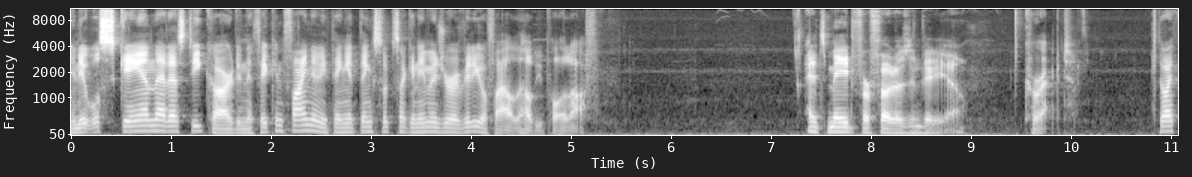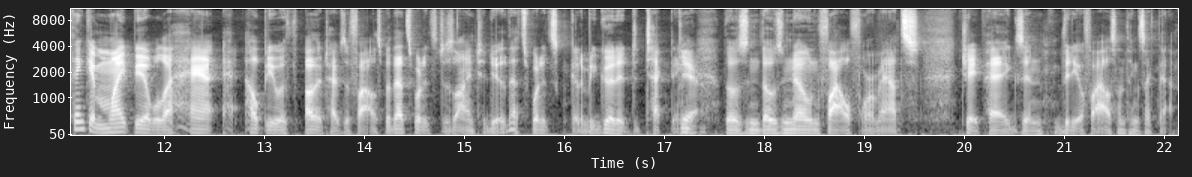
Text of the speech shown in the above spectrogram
And it will scan that SD card, and if it can find anything it thinks looks like an image or a video file, to help you pull it off. And it's made for photos and video. Correct. Though I think it might be able to ha- help you with other types of files, but that's what it's designed to do. That's what it's going to be good at detecting. Yeah. Those those known file formats, JPEGs and video files and things like that.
